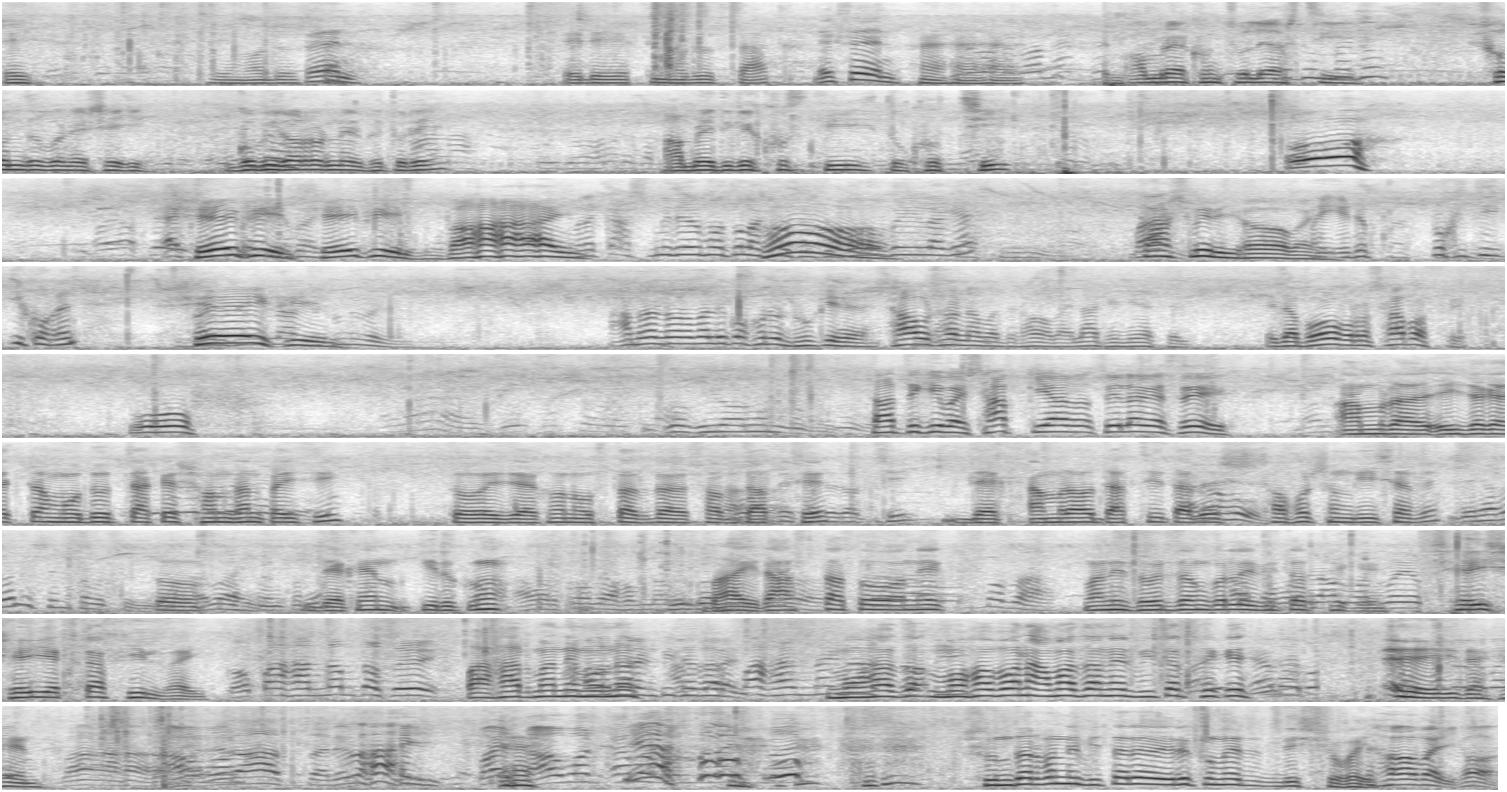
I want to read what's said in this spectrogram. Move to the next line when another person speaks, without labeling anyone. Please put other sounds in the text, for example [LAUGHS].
এই এই মধুর এটি একটি মধুর চাক
দেখছেন?
হ্যাঁ হ্যাঁ হ্যাঁ।
আমরা এখন চলে আসছি সুন্দরবনের সেই গভীর অরণ্যের ভেতরে। আমরা এদিকে খুঁজছি তো খুঁজছি। ও! সেই ফিল সেই ফিল ভাই।
মানে কাশ্মীরের মতো
হ্যাঁ।
লাগে।
কাশ্মীরি হ্যাঁ ভাই।
এটা প্রকৃতি ই করেন।
সেই ফিল। আমরা নর্মালি কখনো ঢুকি না। সাহস হয় না আমাদের হ্যাঁ ভাই লাঠি নিয়ে আছেন যা বড় বড় সাপ আছে। ও তাতে কি ভাই, সাপ কি আর চলে গেছে?
আমরা এই জায়গায় একটা মধুর চাকের সন্ধান পাইছি। তো এই যে এখন ওস্তাদরা সব যাচ্ছে। দেখ আমরাও যাচ্ছি তাদের সফর সঙ্গী হিসাবে। তো দেখেন কীরকম। ভাই রাস্তা তো অনেক মানে ঝোর জঙ্গলের ভিতর থেকে। সেই সেই একটা ফিল ভাই। পাহাড় মানে মনে হয় মহাবন আমাজনের ভিতর থেকে। এই দেখেন। সুন্দরবনের ভিতরে এরকমের দৃশ্য ভাই।
হ্যাঁ ভাই হ্যাঁ।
